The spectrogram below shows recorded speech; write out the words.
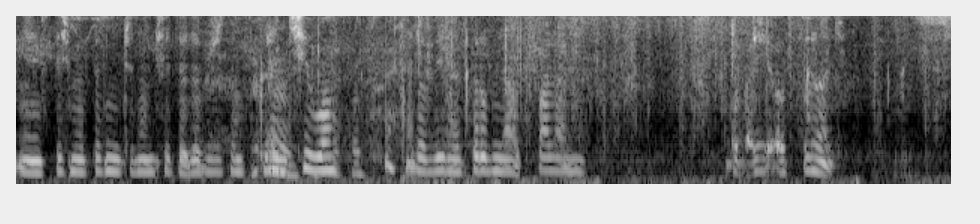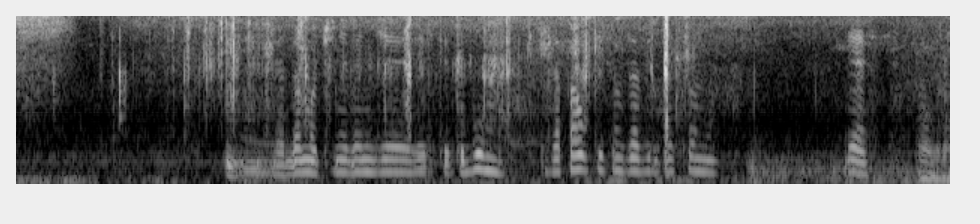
Nie jesteśmy pewni, czy nam się to dobrze tam wkręciło. Robimy próbne odpalanie. Trzeba się odsunąć. Nie wiadomo, czy nie będzie wielkiego boomu. Zapałki są zawilgocone. Jest. Dobra.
